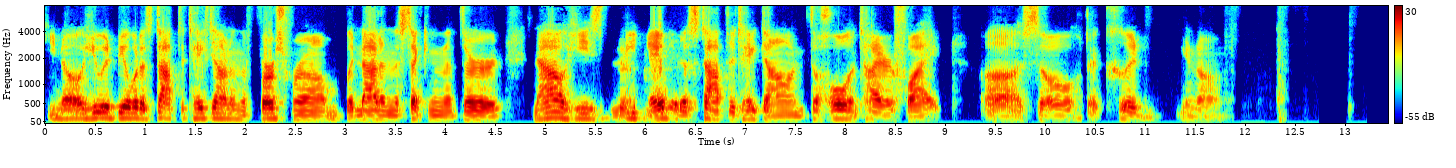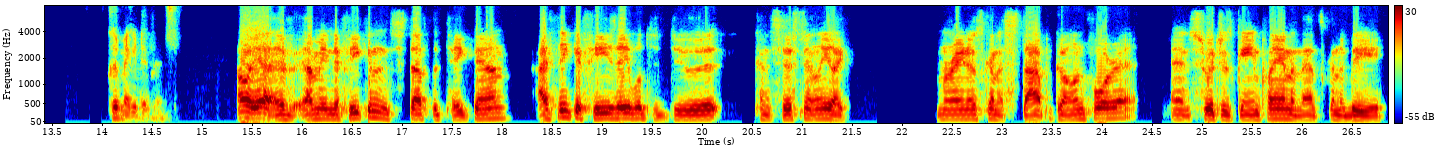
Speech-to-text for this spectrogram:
you know, he would be able to stop the takedown in the first round, but not in the second and the third. Now he's yeah. being able to stop the takedown the whole entire fight. Uh, so that could, you know, could make a difference. Oh yeah, if I mean if he can stuff the takedown, I think if he's able to do it consistently, like Moreno's going to stop going for it and switch his game plan, and that's going to be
